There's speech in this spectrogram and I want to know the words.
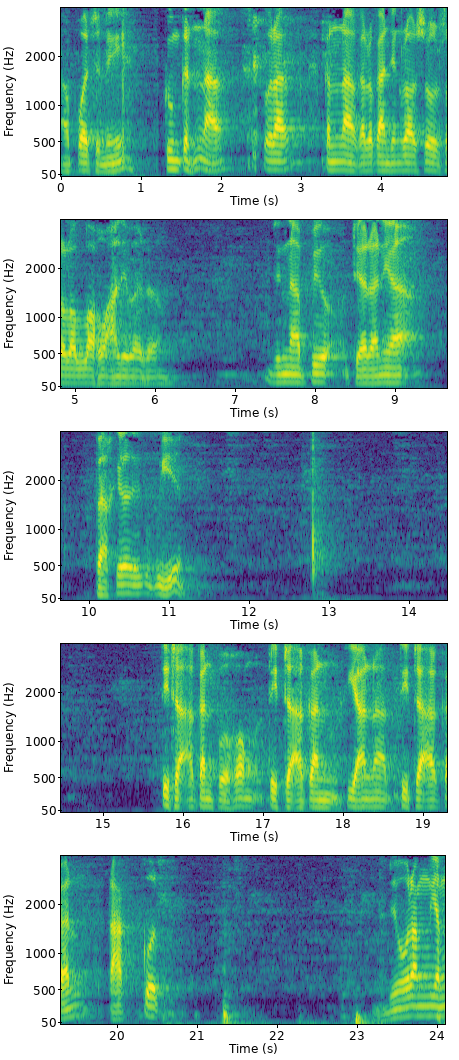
apa jenenge gum kenal ora kenal karo Kanjeng Rasul sallallahu alaihi wasallam. Jeneng Nabi diarani bakil iku piye? Tidak akan bohong, tidak akan khianat, tidak akan takut. Jadi orang yang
